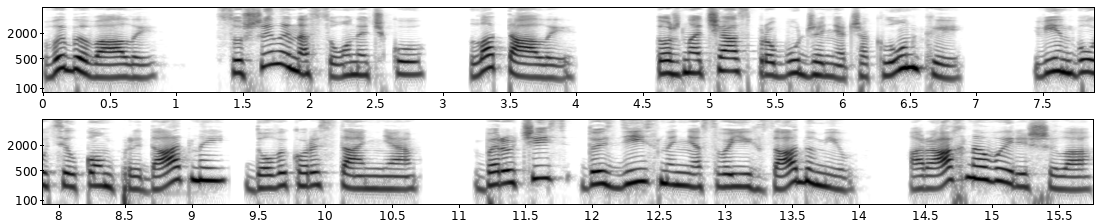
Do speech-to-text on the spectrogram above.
вибивали, сушили на сонечку, латали. Тож на час пробудження чаклунки він був цілком придатний до використання. Беручись до здійснення своїх задумів, Арахна вирішила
